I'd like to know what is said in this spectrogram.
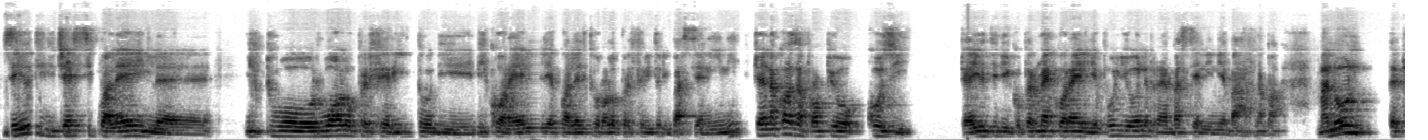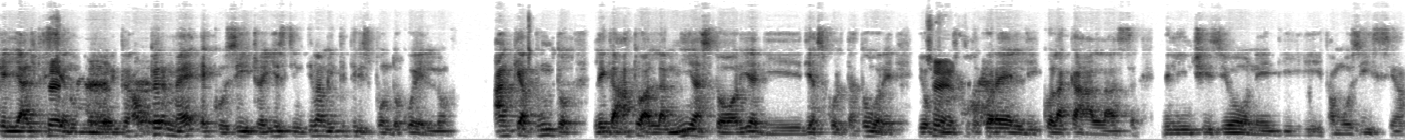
Se io ti dicessi qual è il, il tuo ruolo preferito di, di Corelli e qual è il tuo ruolo preferito di Bastianini, cioè è una cosa proprio così. Cioè io ti dico, per me Corelli e Polione, per me Bastianini e Barnaba, ma non perché gli altri Certo. siano migliori, però per me è così, cioè io istintivamente ti rispondo quello anche appunto legato alla mia storia di, di ascoltatore. Io ho Certo. conosciuto Corelli con la Callas nell'incisione di, famosissima,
